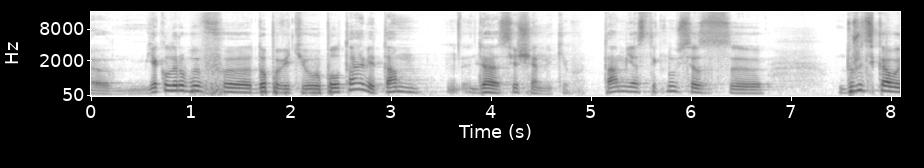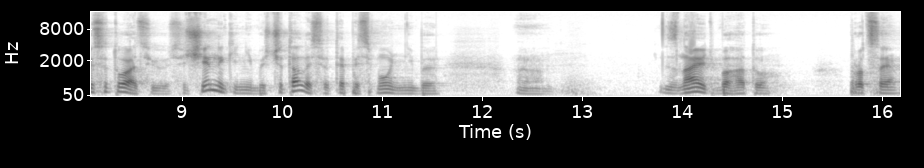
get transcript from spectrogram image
Е, Я коли робив е, доповідь у Полтаві, там для священників, там я стикнувся з е, дуже цікавою ситуацією. Священники ніби читали святе письмо, ніби знають багато про це.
